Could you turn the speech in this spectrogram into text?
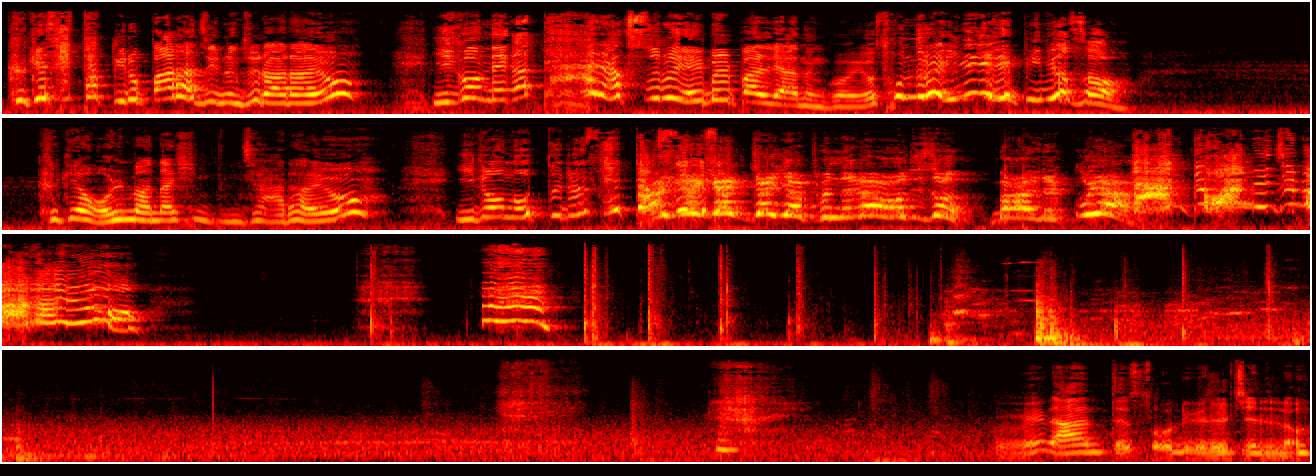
그게 세탁기로 빨아지는 줄 알아요? 이거 내가 다 약수로 앱을 빨래하는 거예요. 손으로 일일이 비벼서. 그게 얼마나 힘든지 알아요? 이런 옷들은 세탁기. 아이, 야, 야, 옆에 내가 어디서 말했구야? 나한테 화내지 말아요! 왜 나한테 소리를 질러?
